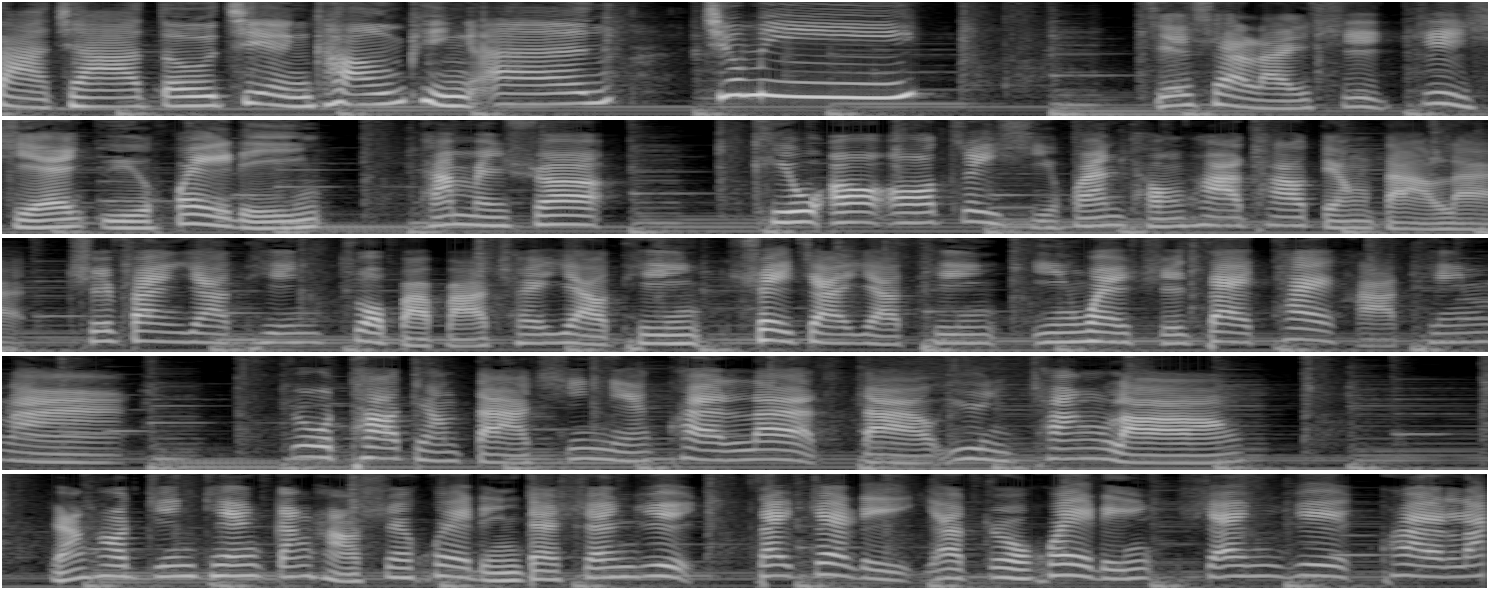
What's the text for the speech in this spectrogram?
大家都健康平安。啾咪！接下来是智贤与慧玲，他们说 Q O O 最喜欢童话套中岛了，吃饭要听，坐爸爸车要听，睡觉要听，因为实在太好听啦！祝套中岛新年快乐，岛运昌隆。然后今天刚好是慧玲的生日，在这里要祝慧玲生日快乐。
